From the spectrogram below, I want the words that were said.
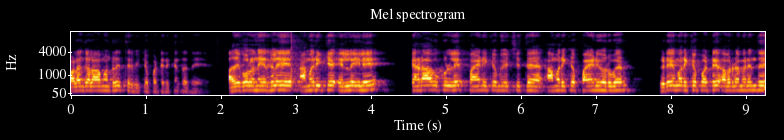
வழங்கலாம் என்று தெரிவிக்கப்பட்டிருக்கின்றது. அதே போல நேர்களே அமெரிக்க எல்லையிலே கனடாவுக்குள்ளே பயணிக்க முயற்சித்த அமெரிக்க பயணி ஒருவர் இடைமறிக்கப்பட்டு அவரிடமிருந்து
